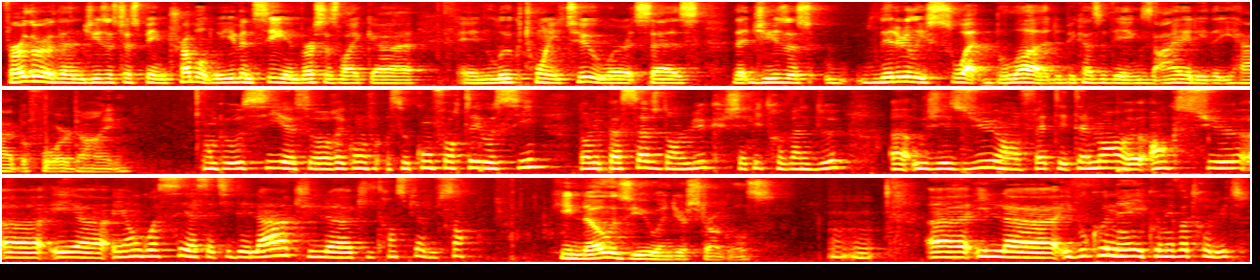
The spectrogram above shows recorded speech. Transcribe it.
Further than Jesus just being troubled, we even see in verses like uh, in Luke 22 where it says that Jesus literally sweat blood because of the anxiety that he had before dying. On peut aussi se, se conforter aussi dans le passage dans Luc chapitre 22 euh, où Jésus en fait est tellement euh, anxieux euh, et, euh, et angoissé à cette idée-là qu'il euh, transpire du sang. He knows you and your struggles. Mm, mm. Euh, il, euh, il vous connaît, il connaît votre lutte.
